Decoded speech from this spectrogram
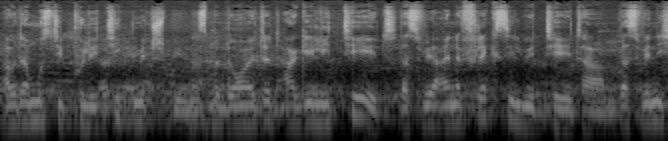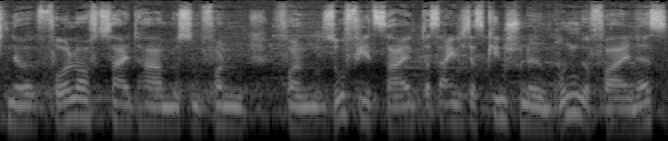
Aber da muss die Politik mitspielen. Das bedeutet Agilität, dass wir eine Flexibilität haben, dass wir nicht eine Vorlaufzeit haben müssen von, von so viel Zeit, dass eigentlich das Kind schon in den Brunnen gefallen ist.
